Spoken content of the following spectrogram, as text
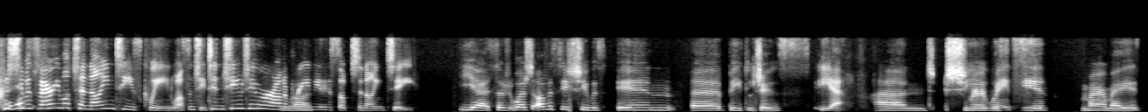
Because Well, she was very much a 90s queen, wasn't she? Didn't you do her on a was. previous up to 90? Yeah, so well, obviously she was in uh, Beetlejuice Yeah. and she Mermaids. was in Mermaids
